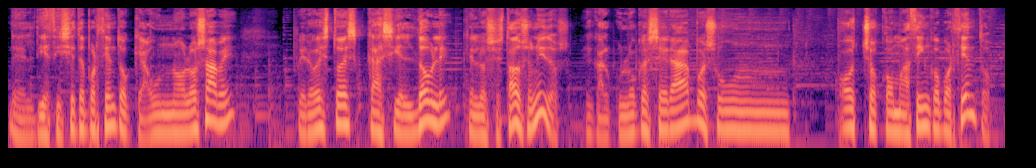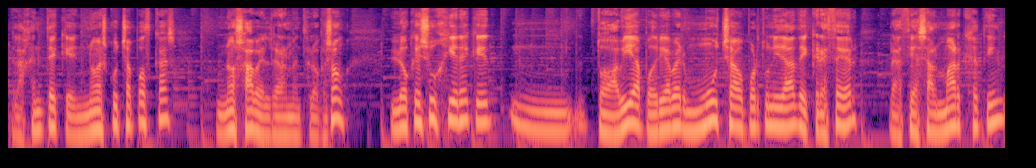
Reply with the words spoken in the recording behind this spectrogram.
del 17% que aún no lo sabe, pero esto es casi el doble que en los Estados Unidos, que calculo que será pues un 8,5% de la gente que no escucha podcast no sabe realmente lo que son, lo que sugiere que mm, todavía podría haber mucha oportunidad de crecer gracias al marketing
